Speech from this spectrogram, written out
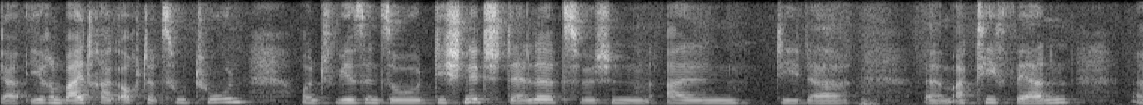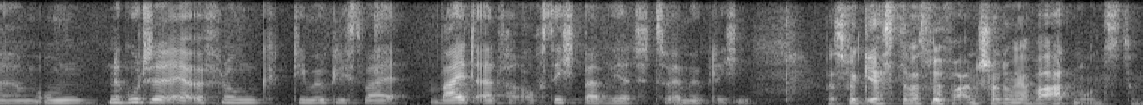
ja, ihren Beitrag auch dazu tun. Und wir sind so die Schnittstelle zwischen allen, die da ähm, aktiv werden, ähm, um eine gute Eröffnung, die möglichst weit, weit einfach auch sichtbar wird, zu ermöglichen. Was für Gäste, was für Veranstaltungen erwarten uns denn?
